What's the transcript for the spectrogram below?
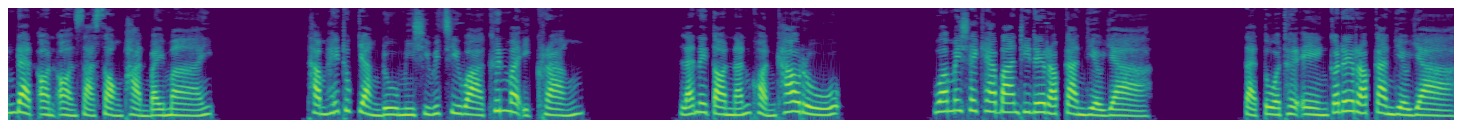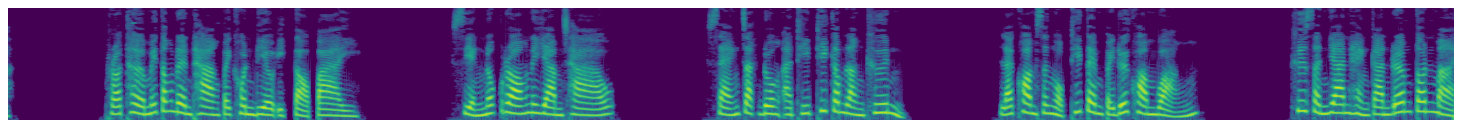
งแดดอ่อนๆสาดส่องผ่านใบไม้ทำให้ทุกอย่างดูมีชีวิตชีวาขึ้นมาอีกครั้ง และในตอนนั้นขวัญข้าวรู้ ว่าไม่ใช่แค่บ้านที่ได้รับการเยียวยา แต่ตัวเธอเองก็ได้รับการเยียวยา เพราะเธอไม่ต้องเดินทางไปคนเดียวอีกต่อไป เสียงนกร้องในยามเช้า แสงจากดวงอาทิตย์ที่กำลังขึ้น และความสงบที่เต็มไปด้วยความหวัง คือสัญญาณแห่งการเริ่มต้นใหม่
